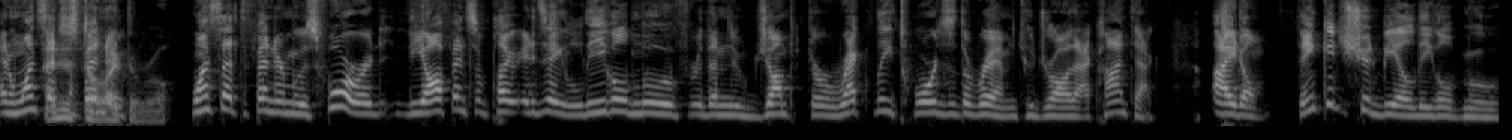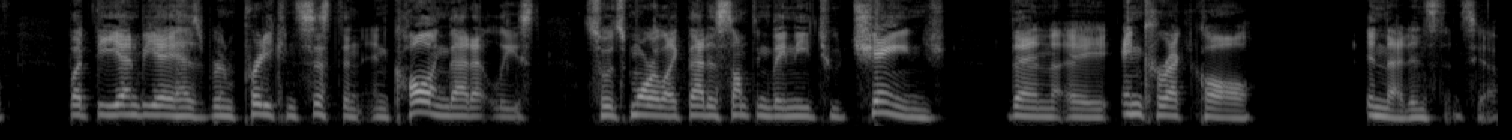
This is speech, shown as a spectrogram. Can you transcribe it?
And once that I just don't defender, like the rule. once that defender moves forward, the offensive player, it is a legal move for them to jump directly towards the rim to draw that contact. I don't think it should be a legal move, but the NBA has been pretty consistent in calling that at least. So it's more like that is something they need to change than a incorrect call in that instance. Yeah.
